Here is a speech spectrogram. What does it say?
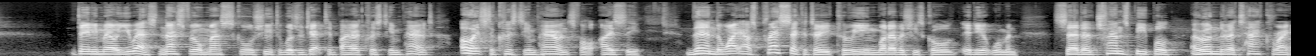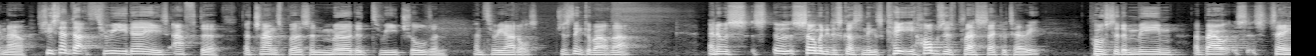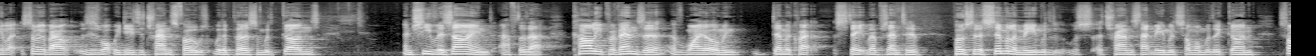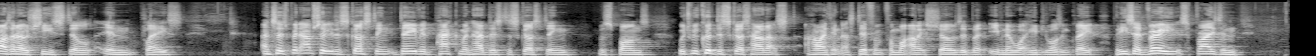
Daily Mail US, Nashville mass school shooter was rejected by her Christian parents. Oh, it's the Christian parents' fault. I see. Then the White House press secretary, Karine, whatever she's called, idiot woman, said uh, trans people are under attack right now. She said that three days after a trans person murdered three children and three adults. Just think about that. And it was there was so many disgusting things. Katie Hobbs's press secretary posted a meme about saying like something about this is what we do to transphobes with a person with guns, and she resigned after that. Karlee Provenza of Wyoming, Democrat state representative, posted a similar meme with a trans type meme with someone with a gun. As far as I know, she's still in place. And so it's been absolutely disgusting. David Pakman had this disgusting response, which we could discuss how that's how I think that's different from what Alex Jones did, but even though what he did wasn't great. But he said very surprising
